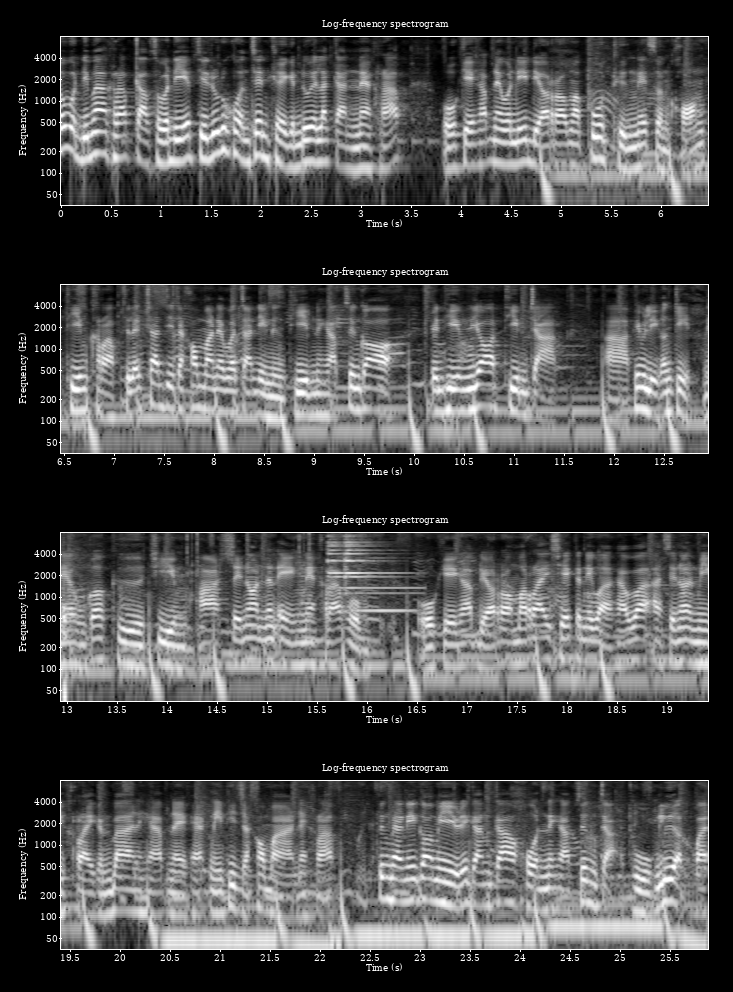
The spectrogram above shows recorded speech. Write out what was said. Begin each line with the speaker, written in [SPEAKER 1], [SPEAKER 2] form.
[SPEAKER 1] สวัสดีมากครับกับสวัสดี FC ทุกทุกๆคนเช่นเคยกันด้วยละกันนะครับ โอเคครับ ในวันนี้เดี๋ยวเรามาพูดถึงในส่วนของทีมครับ selection ที่จะเข้ามาในวันจันทร์อีกหนึ่งทีมนะครับ ซึ่งก็เป็นทีมยอดทีมจากอ่าพรีเมียร์ลีกอังกฤษนะครับผมก็คือทีมอาร์เซนอลนั่นเองนะครับผมโอเคครับเดี๋ยวเรามาไล่เช็คกันดีกว่าครับว่าอาร์เซนอลมีใครกันบ้างนะครับ ในแพ็คนี้ที่จะเข้ามานะครับ ซึ่งแพ็คนี้ก็มีอยู่ด้วยกัน 9 คนนะครับ ซึ่งจะถูกเลือกไป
